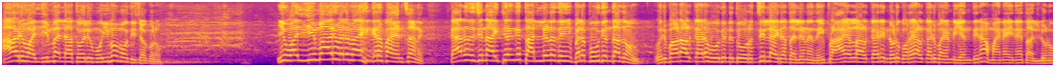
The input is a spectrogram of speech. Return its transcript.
ആ ഒരു വലിയ അല്ലാത്തോൽ മുഴുവൻ മോദിച്ചോക്കണു. ഈ വല്യമാര് വല്ല ഭയങ്കര ഫാൻസാണ് കാരണം എന്താ വെച്ചിട്ടുണ്ടെങ്കിൽ ഐറ്റങ്ങൾക്ക് തല്ലണത് ഇവലെ എന്താ എന്താണെന്നാവും ഒരുപാട് ആൾക്കാരെ പൂതി ഉണ്ട് ഇത് ഒറിജിനൽ ആയിട്ടാ തല്ലണത്. ഈ പ്രായമുള്ള ആൾക്കാർ എന്നോട് കുറേ ആൾക്കാർ പറയുന്നുണ്ട് എന്തിനാ മന അതിനെ തല്ലണു?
